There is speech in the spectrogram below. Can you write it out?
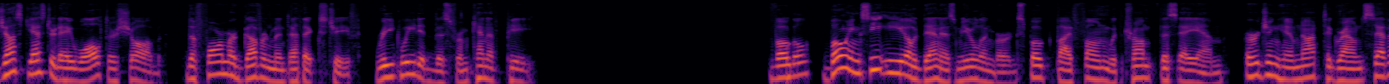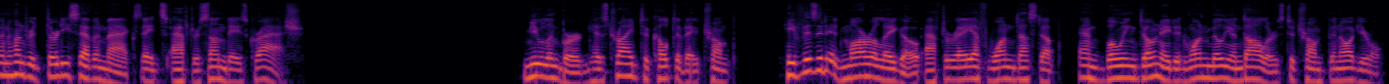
Just yesterday Walter Shaub, the former government ethics chief, retweeted this from Kenneth P. Vogel, Boeing CEO Dennis Muilenburg spoke by phone with Trump this AM, urging him not to ground 737 MAX 8s after Sunday's crash. Muilenburg has tried to cultivate Trump. He visited Mar-a-Lago after AF-1 dust-up, and Boeing donated $1 million to Trump inaugural.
